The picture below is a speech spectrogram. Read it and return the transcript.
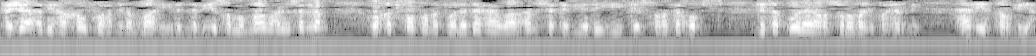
فجاء بها خوفها من الله إلى النبي صلى الله عليه وسلم وقد فطمت ولدها وأمسك بيديه كسرة خبز لتقول يا رسول الله طهرني. هذه التربية.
